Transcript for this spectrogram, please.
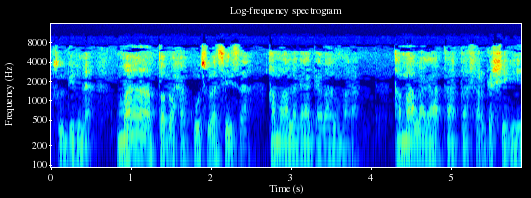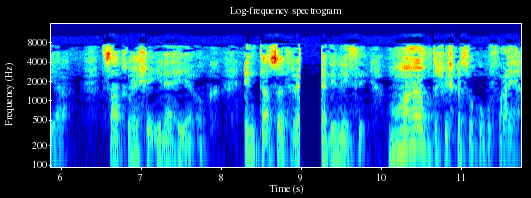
Kusoo gelina. Maanta dhan waxaa ku waswaasaysaa amaa lagaa gadaal mara? Amaa lagaa qaataa fargashigii yara? Saad ku heshay ilaahayaa og. Intaasood raadinaysay maanta tashwiishkaasuu kugu furayaa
